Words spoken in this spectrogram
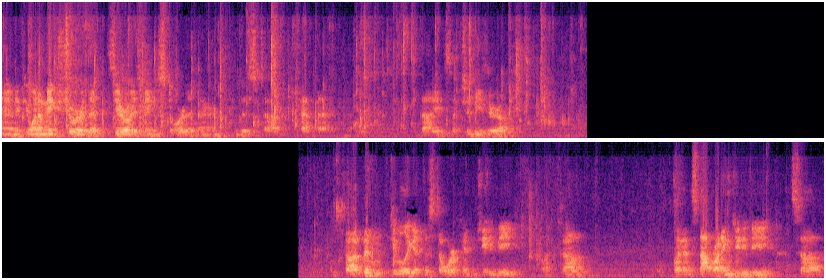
And if you want to make sure that zero is being stored in there, can just uh, that value. So it should be zero. So I've been able to get this to work in GDB, but uh, when it's not running GDB, it's uh,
